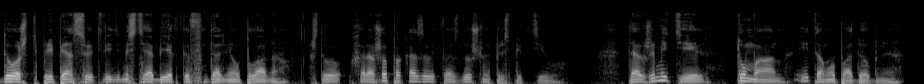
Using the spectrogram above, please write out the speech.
Дождь препятствует видимости объектов дальнего плана, что хорошо показывает воздушную перспективу. Также метель, туман и тому подобное.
